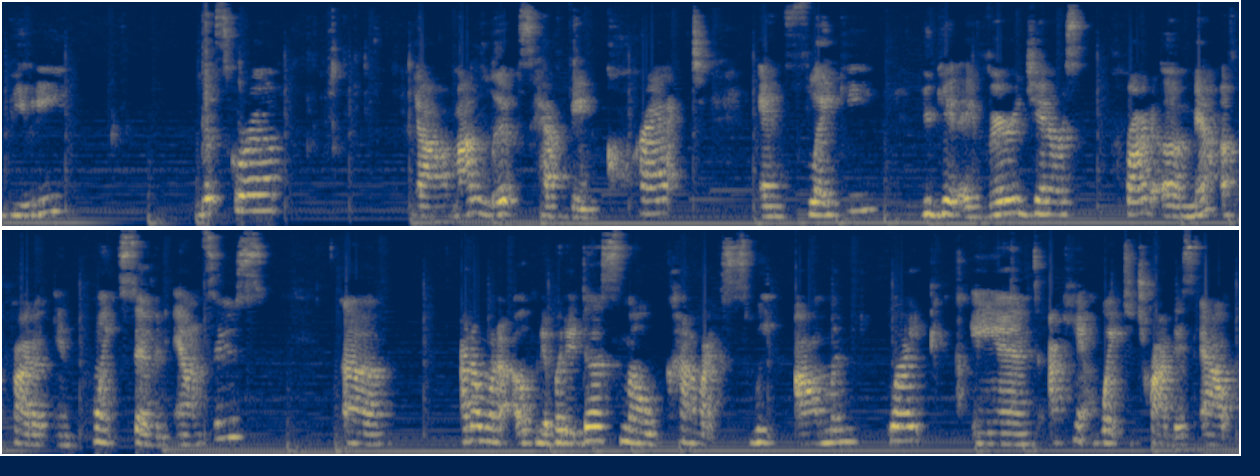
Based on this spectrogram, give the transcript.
Beauty lip scrub. Y'all, my lips have been cracked and flaky. You get a very generous product, amount of product in 0.7 ounces. Uh, I don't want to open it, but it does smell kind of like sweet almond like and I can't wait to try this out.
